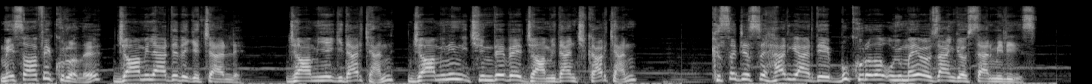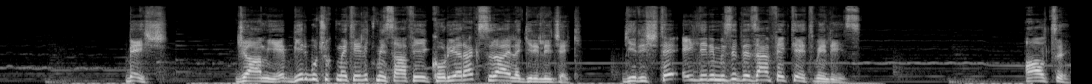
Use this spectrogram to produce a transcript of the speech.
Mesafe kuralı camilerde de geçerli. Camiye giderken, caminin içinde ve camiden çıkarken, kısacası her yerde bu kurala uymaya özen göstermeliyiz. 5. Camiye bir buçuk metrelik mesafeyi koruyarak sırayla girilecek. Girişte ellerimizi dezenfekte etmeliyiz. 6.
